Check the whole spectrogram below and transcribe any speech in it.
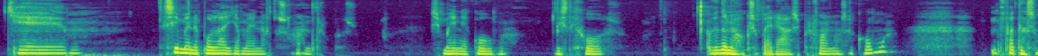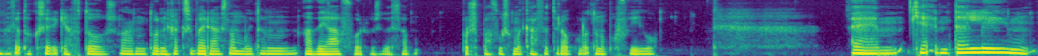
και σημαίνει πολλά για μένα αυτός ο άνθρωπος. Σημαίνει ακόμα, δυστυχώς. Δεν τον έχω ξεπεράσει προφανώς ακόμα. Φαντάζομαι θα το ξέρει και αυτός. Αν τον είχα ξεπεράσει θα μου ήταν αδιάφορος. Δεν θα προσπαθούσα με κάθε τρόπο να τον αποφύγω. και εν τέλει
